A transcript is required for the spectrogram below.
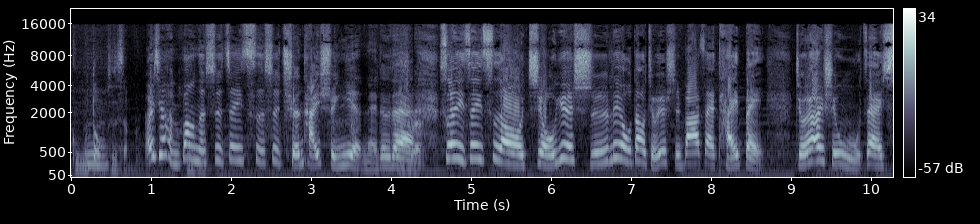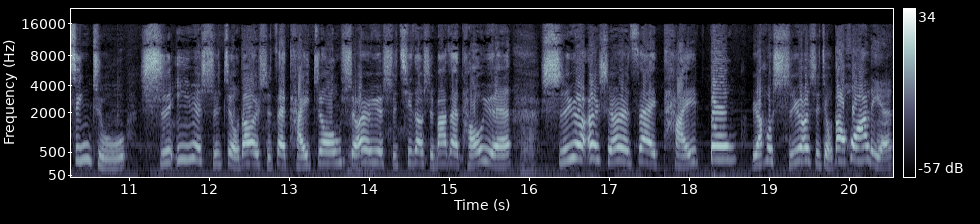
古董是什么。而且很棒的是，这一次是全台巡演呢，对不对？所以这一次哦，九月十六到九月十八在台北。九月二十五在新竹，十一月十九到二十在台中，十二月十七到十八在桃园，十月二十二在台东，然后十月二十九到花莲，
